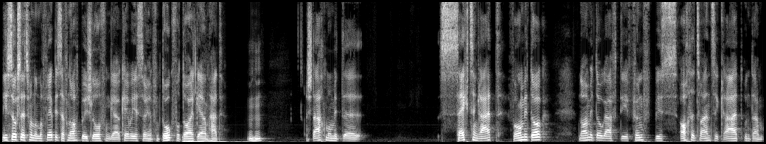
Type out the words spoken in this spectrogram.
ich sag's jetzt von der Früh bis auf Nacht, wo ich schlafen gehe, okay, weil ich so vom Tag verteilt gern hat. Mhm. Starten wir mit äh, 16 Grad Vormittag, Nachmittag auf die 5 bis 28 Grad und am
